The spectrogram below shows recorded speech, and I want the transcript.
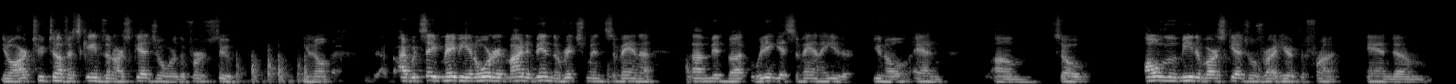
you know, our two toughest games on our schedule were the first two. You know, I would say maybe in order it might have been the Richmond Savannah uh, Midbuck. We didn't get Savannah either. You know, and um, so all of the meat of our schedule is right here at the front. And, um,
